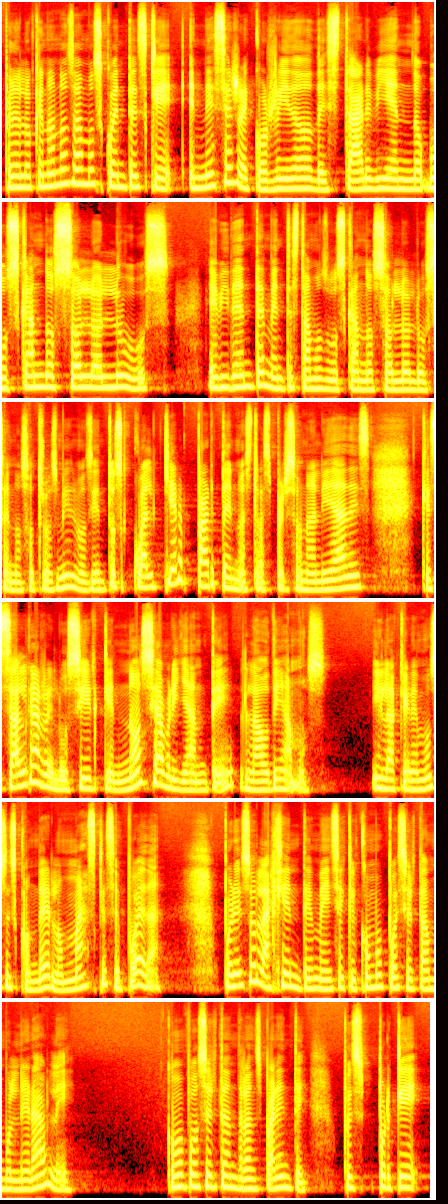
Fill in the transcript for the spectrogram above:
Pero lo que no nos damos cuenta es que en ese recorrido de estar viendo, buscando solo luz, evidentemente estamos buscando solo luz en nosotros mismos. Y entonces cualquier parte de nuestras personalidades que salga a relucir, que no sea brillante, la odiamos y la queremos esconder lo más que se pueda. Por eso la gente me dice que cómo puede ser tan vulnerable, cómo puedo ser tan transparente. Pues porque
